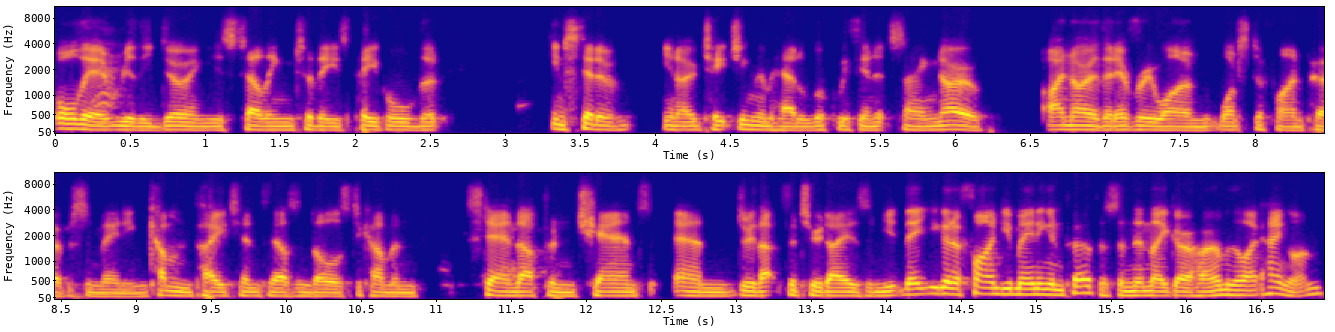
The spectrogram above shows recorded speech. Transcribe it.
All they're really doing is selling to these people that instead of you know teaching them how to look within it, saying no, I know that everyone wants to find purpose and meaning. Come and pay ten thousand dollars to come and stand up and chant and do that for two days, and you, you're going to find your meaning and purpose. And then they go home and they're like, "Hang on,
